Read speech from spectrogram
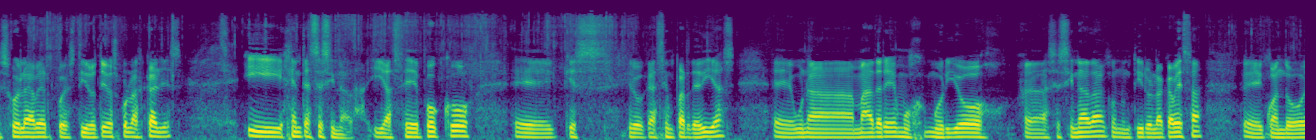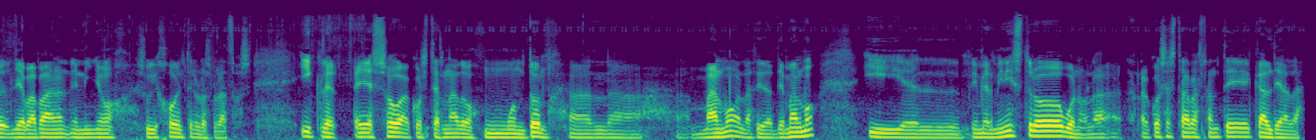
suele haber pues tiroteos por las calles y gente asesinada. Y hace poco, eh, que es, creo que hace un par de días, eh, una madre murió eh, asesinada con un tiro en la cabeza eh, cuando llevaba el niño, su hijo, entre los brazos. Y eso ha consternado un montón a la Malmo, a la ciudad de Malmo, y el primer ministro, bueno, la, cosa está bastante caldeada.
